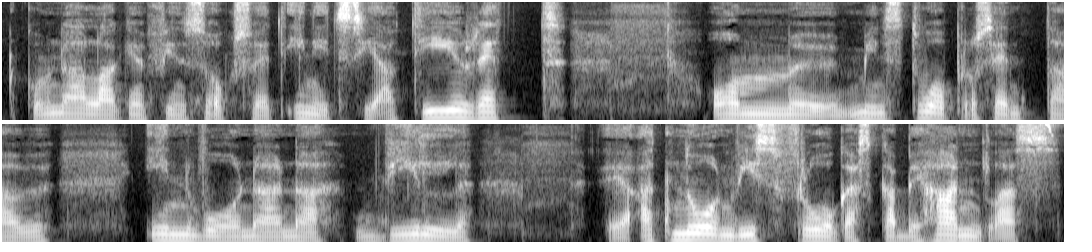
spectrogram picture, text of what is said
kommunallagen finns också ett initiativrätt om eh, minst 2 procent av invånarna vill eh, att någon viss fråga ska behandlas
